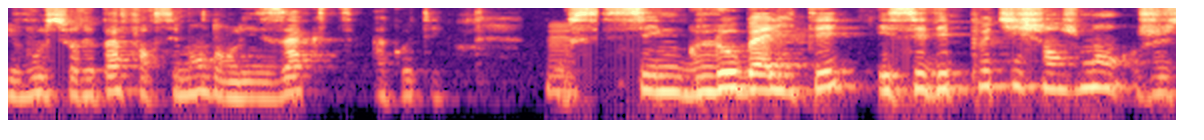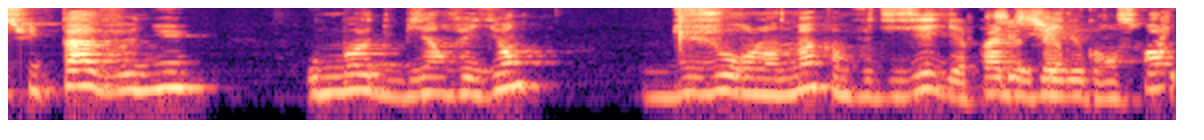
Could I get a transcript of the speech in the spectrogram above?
mais vous ne le serez pas forcément dans les actes à côté. Hmm. C'est une globalité et c'est des petits changements. Je ne suis pas venue au mode bienveillant du jour au lendemain, comme vous disiez, il n'y a pas de veille de grand soir.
